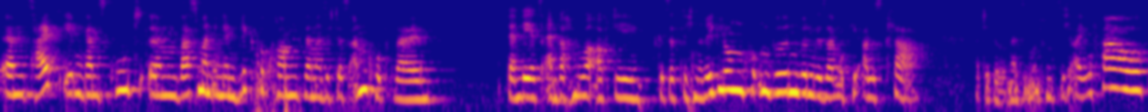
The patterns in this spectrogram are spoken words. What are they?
ähm, zeigt eben ganz gut, ähm, was man in den Blick bekommt, wenn man sich das anguckt, weil wenn wir jetzt einfach nur auf die gesetzlichen Regelungen gucken würden, würden wir sagen, okay, alles klar. Artikel 157 AUV,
